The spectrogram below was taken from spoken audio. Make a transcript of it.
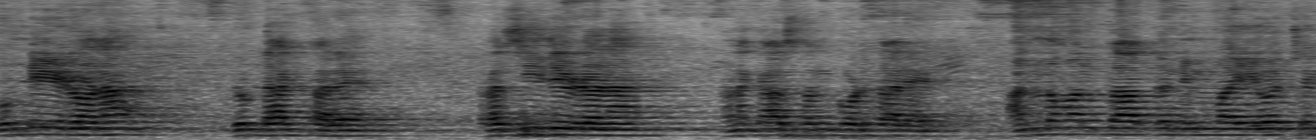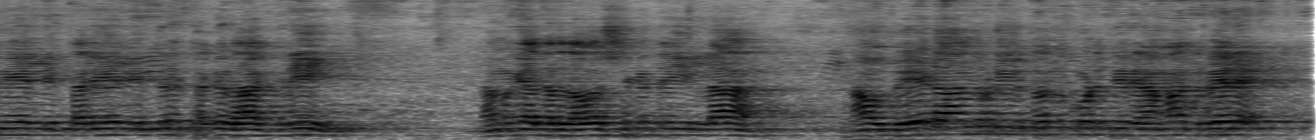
ಗುಂಡಿ ಇಡೋಣ, ದುಡ್ಡು ಹಾಕ್ತಾರೆ, ರಸೀದಿ ಇಡೋಣ ಹಣಕಾಸು ತಂದು ಕೊಡ್ತಾರೆ. ಅನ್ನುವಂಥದ್ದು ನಿಮ್ಮ ಯೋಚನೆಯಲ್ಲಿ ತಲೆಯಲ್ಲಿ ಇದ್ರೆ ತೆಗೆದು ನಮಗೆ ಅದರದ ಅವಶ್ಯಕತೆ ಇಲ್ಲ. ನಾವು ಬೇಡ ಅಂದ್ರೂ ನೀವು ತಂದು ಕೊಡ್ತೀರಿ, ಆ ಮಾತು ಬೇರೆ.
